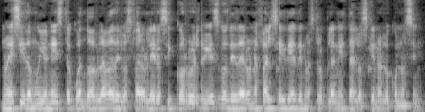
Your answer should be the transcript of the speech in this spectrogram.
No he sido muy honesto cuando hablaba de los faroleros y corro el riesgo de dar una falsa idea de nuestro planeta a los que no lo conocen.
